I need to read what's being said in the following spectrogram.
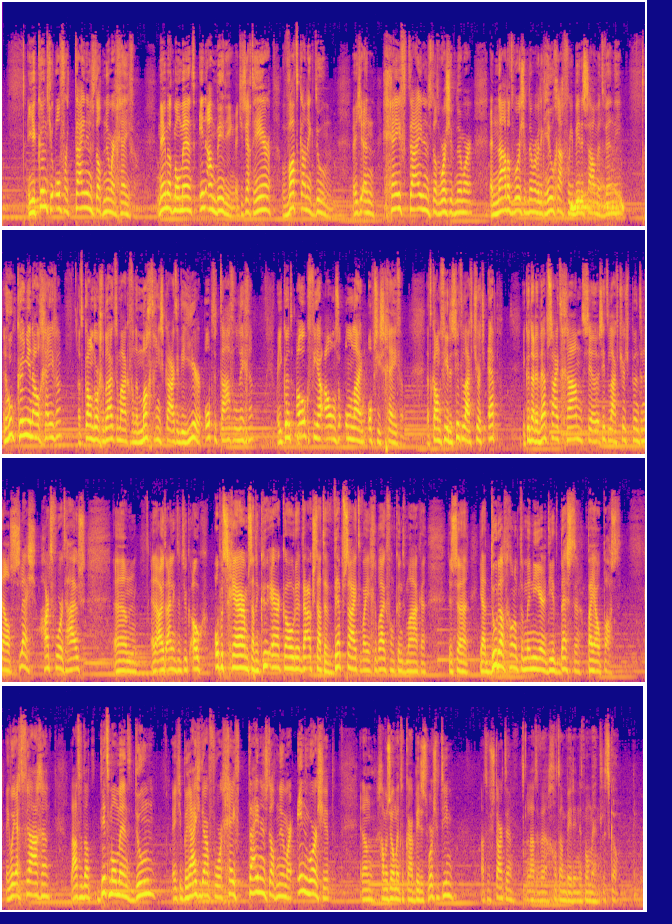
En je kunt je offer tijdens dat nummer geven. Neem dat moment in aanbidding. Dat je zegt, Heer, wat kan ik doen? Weet je, en geef tijdens dat worshipnummer. En na dat worshipnummer wil ik heel graag voor je bidden samen met Wendy. En hoe kun je nou geven? Dat kan door gebruik te maken van de machtigingskaarten die hier op de tafel liggen. Maar je kunt ook via al onze online opties geven. Dat kan via de City Life Church app. Je kunt naar de website gaan, citylifechurch.nl slash hartvoorthuis. Um, en uiteindelijk natuurlijk ook op het scherm staat een QR-code. Daar ook staat de website waar je gebruik van kunt maken. Dus uh, ja, doe dat gewoon op de manier die het beste bij jou past. ik wil je echt vragen, laten we dat dit moment doen. Weet je, bereid je daarvoor. Geef tijdens dat nummer in worship. En dan gaan we zo met elkaar bidden. Het worship team, laten we starten. En laten we God aanbidden in dit moment. Let's go.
